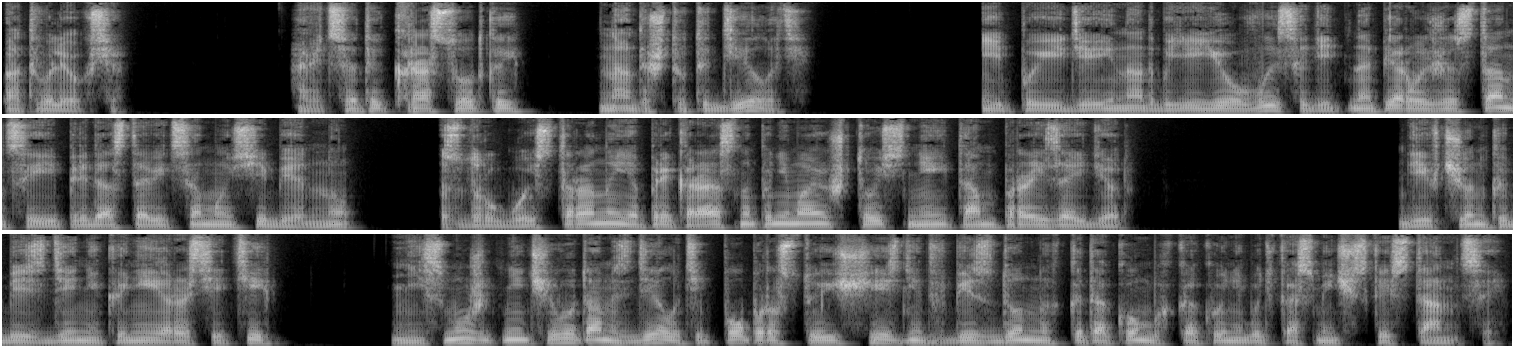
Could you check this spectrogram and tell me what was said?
отвлекся. А ведь с этой красоткой надо что-то делать. И, по идее, надо бы ее высадить на первой же станции и предоставить самой себе, но, с другой стороны, я прекрасно понимаю, что с ней там произойдет. Девчонка без денег и нейросети не сможет ничего там сделать и попросту исчезнет в бездонных катакомбах какой-нибудь космической станции.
